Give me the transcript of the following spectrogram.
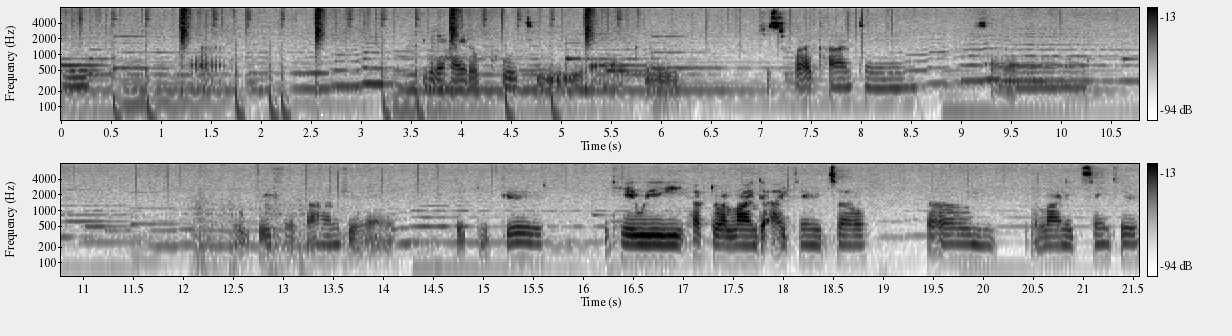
cool. Uh, give it a height of 40. Justify content. So, 100. Looking good. Okay, we have to align the item itself. Um, align it center.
